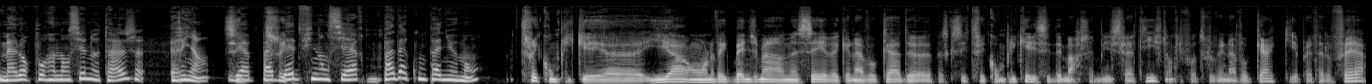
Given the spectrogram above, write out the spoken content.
Mais alors pour un ancien otage, rien. Il n'y a pas d'aide financière, pas d'accompagnement très compliqué. Euh, il y a, on, avec Benjamin, on essaie avec un avocat de, parce que c'est très compliqué ces démarches administratives, donc il faut trouver un avocat qui est prêt à le faire.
